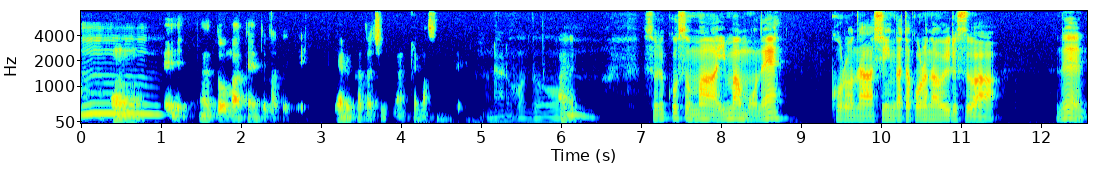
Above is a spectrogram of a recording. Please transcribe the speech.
うんで、うんと、まあ、テント立ててやる形になってますので。なるほど。はいそれこそまあ今もね、コロナ、新型コロナウイルスはね、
